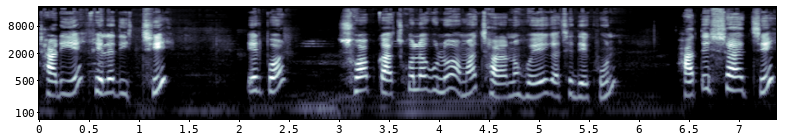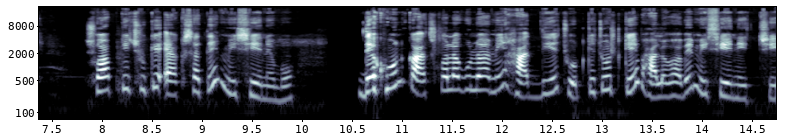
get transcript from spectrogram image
ছাড়িয়ে ফেলে দিচ্ছি। এরপর সব কাঁচকলাগুলো আমার ছাড়ানো হয়ে গেছে, দেখুন। হাতের সাহায্যে সব কিছুকে একসাথে মিশিয়ে নেব। দেখুন, কাঁচকলাগুলো আমি হাত দিয়ে চটকে চটকে ভালোভাবে মিশিয়ে নিচ্ছি।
